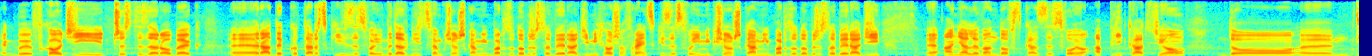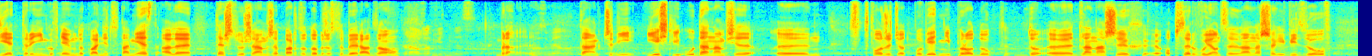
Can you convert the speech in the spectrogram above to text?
Jakby wchodzi czysty zarobek, Radek Kotarski ze swoim wydawnictwem książkami bardzo dobrze sobie radzi, Michał Szafrański ze swoimi książkami bardzo dobrze sobie radzi, Ania Lewandowska ze swoją aplikacją do diet, treningów, nie wiem dokładnie co tam jest, ale też słyszałem, że bardzo dobrze sobie radzą. Bra tak, czyli jeśli uda nam się stworzyć odpowiedni produkt do, e, dla naszych obserwujących, dla naszych widzów, e,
